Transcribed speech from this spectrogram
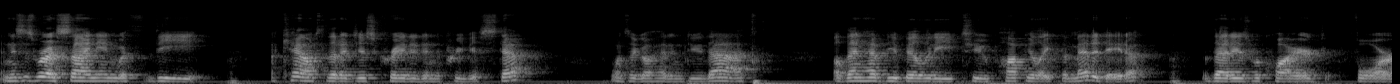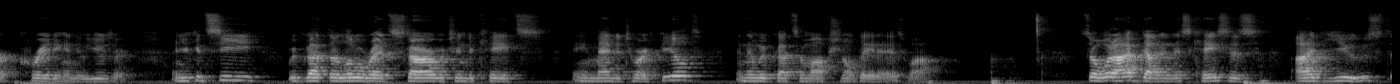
And this is where I sign in with the account that I just created in the previous step. Once I go ahead and do that, I'll then have the ability to populate the metadata that is required for creating a new user. And you can see we've got the little red star which indicates a mandatory field and then we've got some optional data as well. So what I've done in this case is I've used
